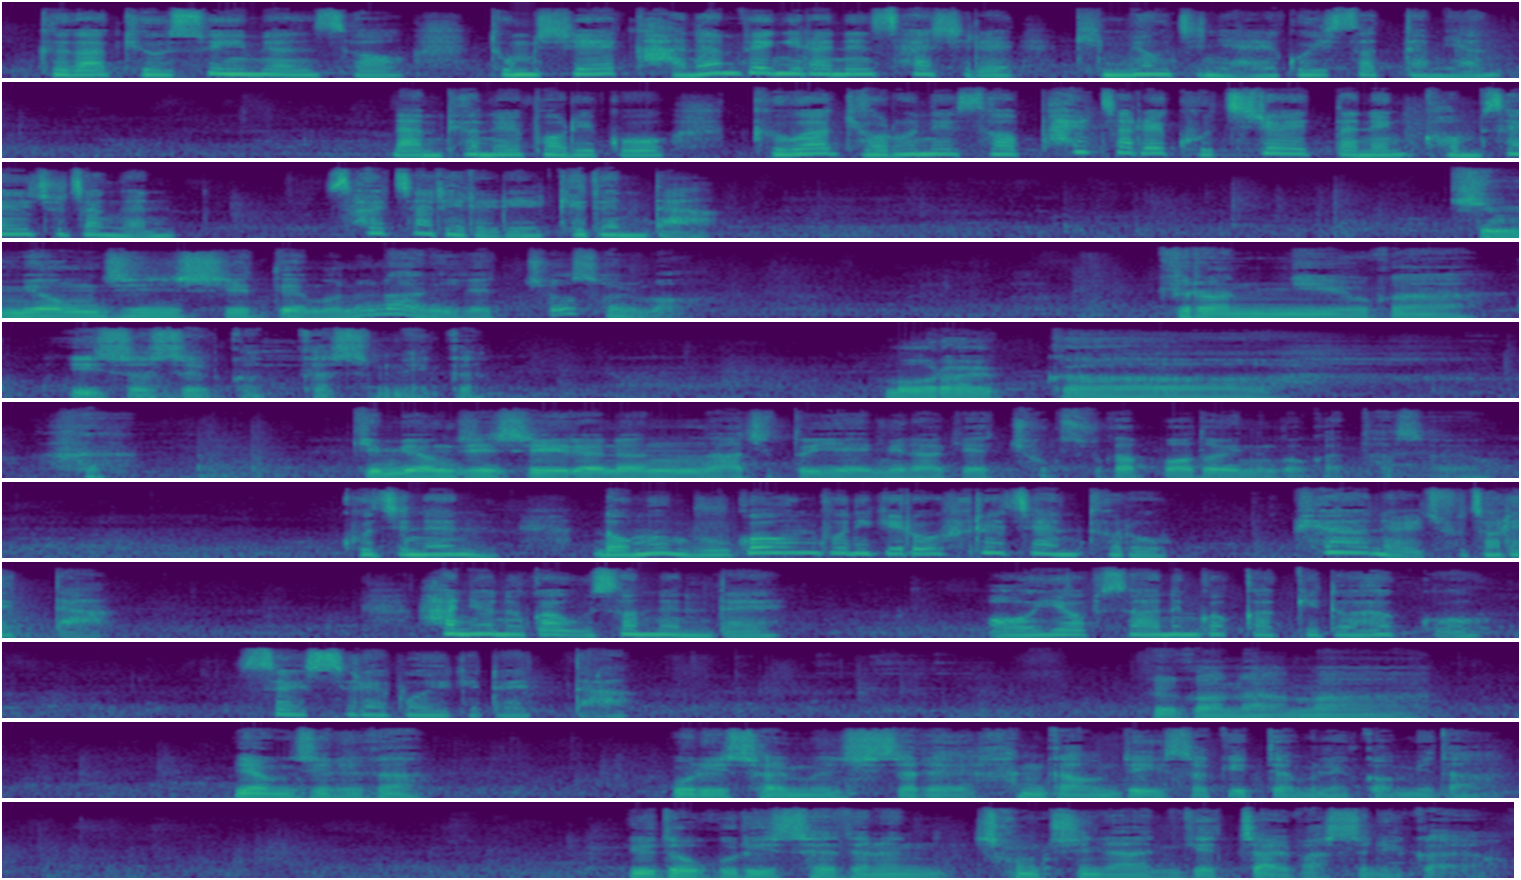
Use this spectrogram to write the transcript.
그가 교수이면서 동시에 가난뱅이라는 사실을 김명진이 알고 있었다면 남편을 버리고 그와 결혼해서 팔자를 고치려 했다는 검사의 주장은 설 자리를 잃게 된다. 김명진 씨 때문은 아니겠죠, 설마? 그런 이유가 있었을 것 같습니까? 뭐랄까. 김명진 씨 일에는 아직도 예민하게 촉수가 뻗어 있는 것 같아서요. 고진은 너무 무거운 분위기로 흐르지 않도록 표현을 조절했다. 한현우가 웃었는데 어이없어 하는 것 같기도 하고 쓸쓸해 보이기도 했다. 그건 아마 명진이가 우리 젊은 시절에 한가운데 있었기 때문일 겁니다. 유독 우리 세대는 청춘이라는 게 짧았으니까요.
